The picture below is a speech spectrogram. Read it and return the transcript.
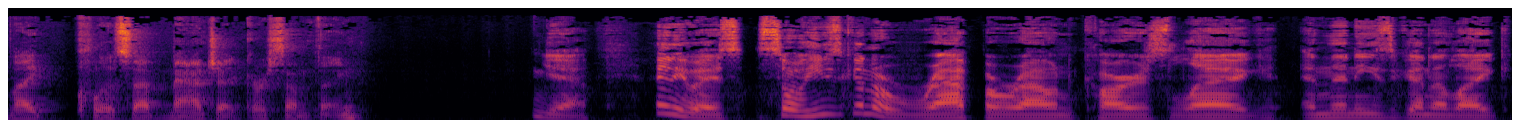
like close up magic or something. Yeah. Anyways, so he's gonna wrap around Kar's leg, and then he's gonna like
